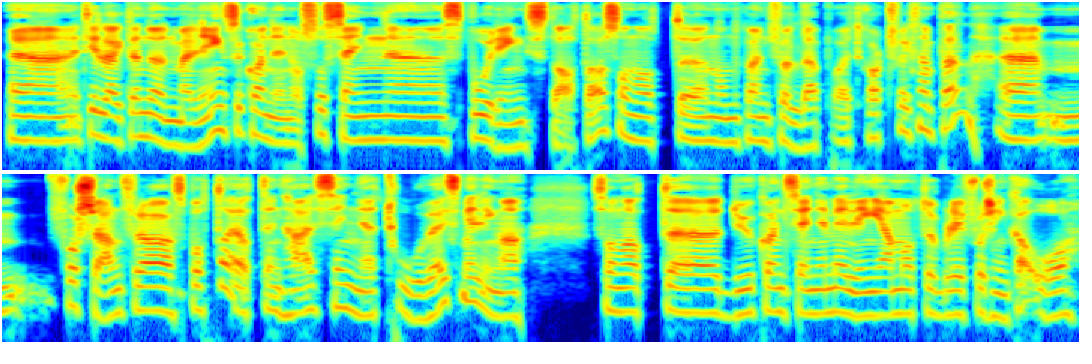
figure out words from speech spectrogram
Eh, I tillegg til nødmelding så kan den også sende eh, sporingsdata, sånn at eh, noen kan følge deg på et kart f.eks. For forskjellen fra Spot er at den her sender toveismeldinger, sånn at du kan sende en melding hjem at du blir forsinka og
